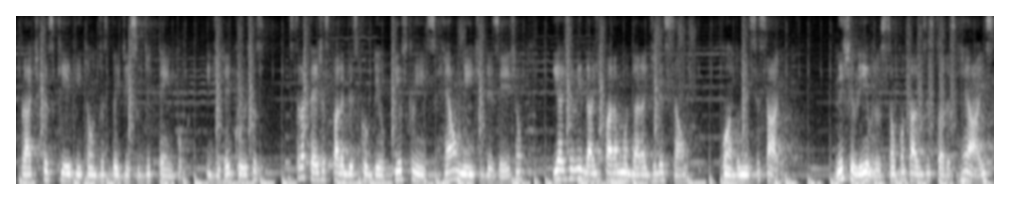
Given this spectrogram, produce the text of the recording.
práticas que evitam desperdício de tempo e de recursos, estratégias para descobrir o que os clientes realmente desejam e agilidade para mudar a direção quando necessário. Neste livro são contadas histórias reais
